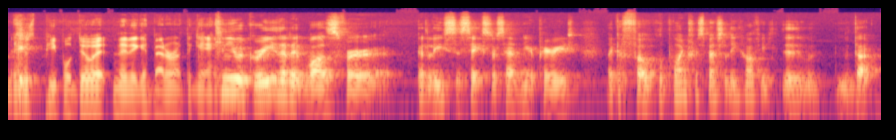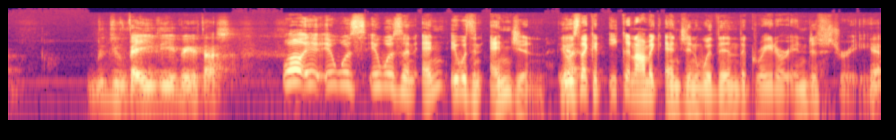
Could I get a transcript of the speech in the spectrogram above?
it's can- just people do it and then they get better at the game. Can you agree that it was for at least a six or seven year period like a focal point for specialty coffee? Would that would you vaguely agree with that? Well, it, it was it was an en- it was an engine. It was like an economic engine within the greater industry. Yeah.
